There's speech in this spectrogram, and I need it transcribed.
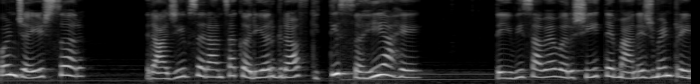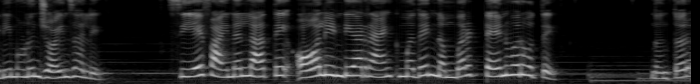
पण जयेश सर राजीव सरांचा करिअर ग्राफ किती सही आहे? तेविसाव्या वर्षी ते मॅनेजमेंट ट्रेनी म्हणून जॉईन झाले. सी ए फायनलला ते ऑल इंडिया रँकमध्ये नंबर टेनवर होते. नंतर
